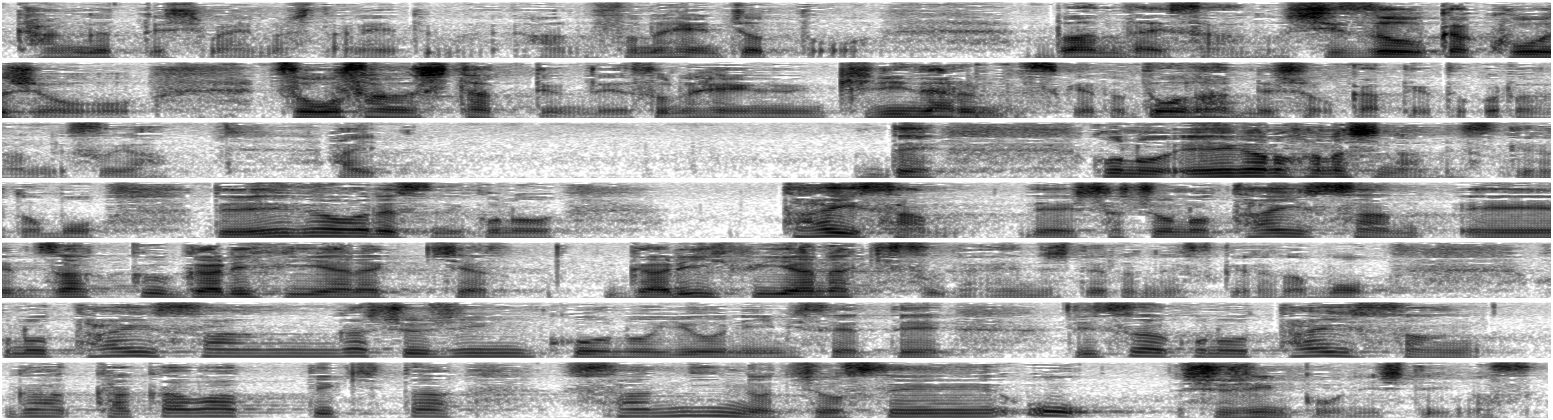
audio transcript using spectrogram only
勘ぐってしまいましたねあのその辺ちょっとバンダイさんの静岡工場を増産したっていうんでその辺気になるんですけどどうなんでしょうかというところなんですが。はい。でこの映画の話なんですけれどもで映画はですねこのタイさん社長のタイさん、えー、ザック・ガリフィアナキガリフィアナキスが演じているんですけれどもこのタイさんが主人公のように見せて実はこのタイさんが関わってきた3人の女性を主人公にしています。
